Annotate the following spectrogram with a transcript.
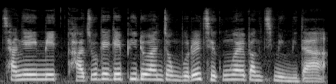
장애인 및 가족에게 필요한 정보를 제공할 방침입니다.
